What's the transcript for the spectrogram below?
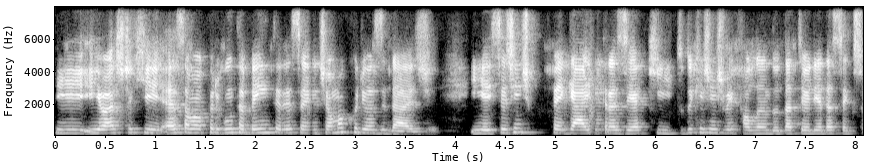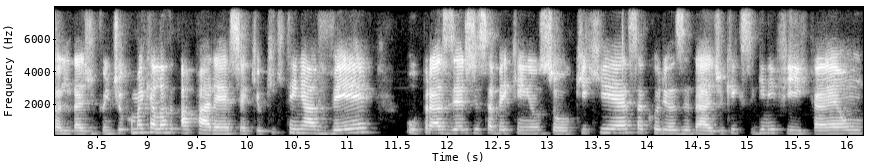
E, e, eu acho que essa é uma pergunta bem interessante, é uma curiosidade. E aí, se a gente pegar e trazer aqui tudo que a gente vem falando da teoria da sexualidade infantil, como é que ela aparece aqui? O que, que tem a ver o prazer de saber quem eu sou? O que, que é essa curiosidade? O que, que significa? É um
